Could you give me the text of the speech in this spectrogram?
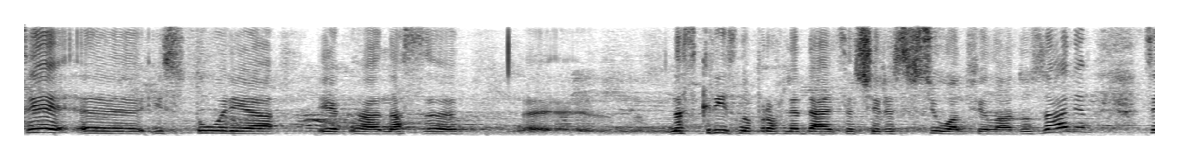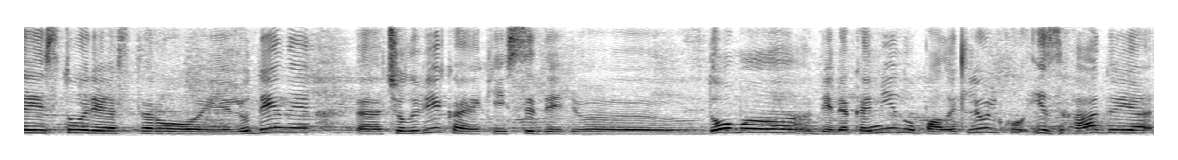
Це історія, яка нас. Наскрізно проглядається через всю анфіладу залів. Це історія старої людини, е, чоловіка, який сидить е, вдома біля каміну, палить люльку і згадує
